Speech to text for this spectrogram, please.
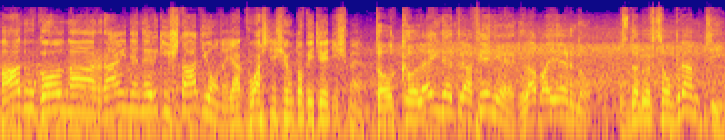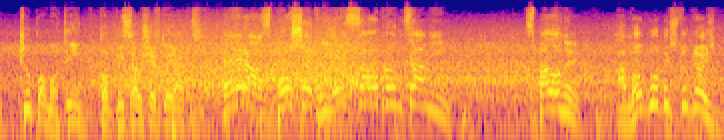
Padł gol na Rhein Energii Stadion, jak właśnie się dowiedzieliśmy. To kolejne trafienie dla Bayernu. Zdobywcą bramki Choupo-Moting popisał się w tej akcji. Teraz poszedł, jest za obrońcami. Spalony. A mogło być tu groźnie.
